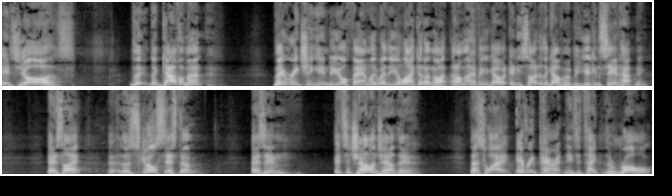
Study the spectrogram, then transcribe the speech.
It's yours. The, the government, they're reaching into your family whether you like it or not. And I'm not having a go at any side of the government, but you can see it happening. It's like the school system As in, it's a challenge out there. That's why every parent needs to take the role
